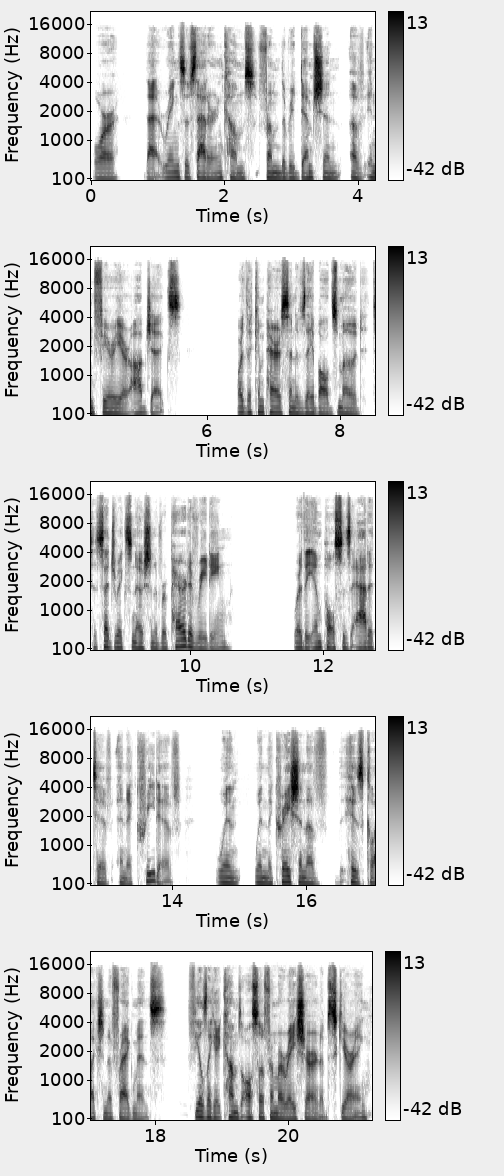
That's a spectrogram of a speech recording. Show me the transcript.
or that Rings of Saturn comes from the redemption of inferior objects, or the comparison of Sebald's mode to Sedgwick's notion of reparative reading, where the impulse is additive and accretive, when when the creation of his collection of fragments feels like it comes also from erasure and obscuring.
